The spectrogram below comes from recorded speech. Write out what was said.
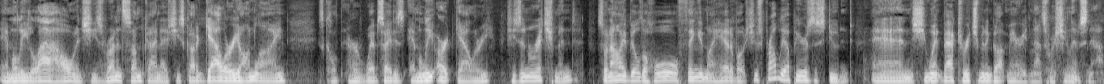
Emily Lau, and she's running some kind of. She's got a gallery online. It's called her website is Emily Art Gallery. She's in Richmond. So now I build a whole thing in my head about she was probably up here as a student, and she went back to Richmond and got married, and that's where she lives now.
